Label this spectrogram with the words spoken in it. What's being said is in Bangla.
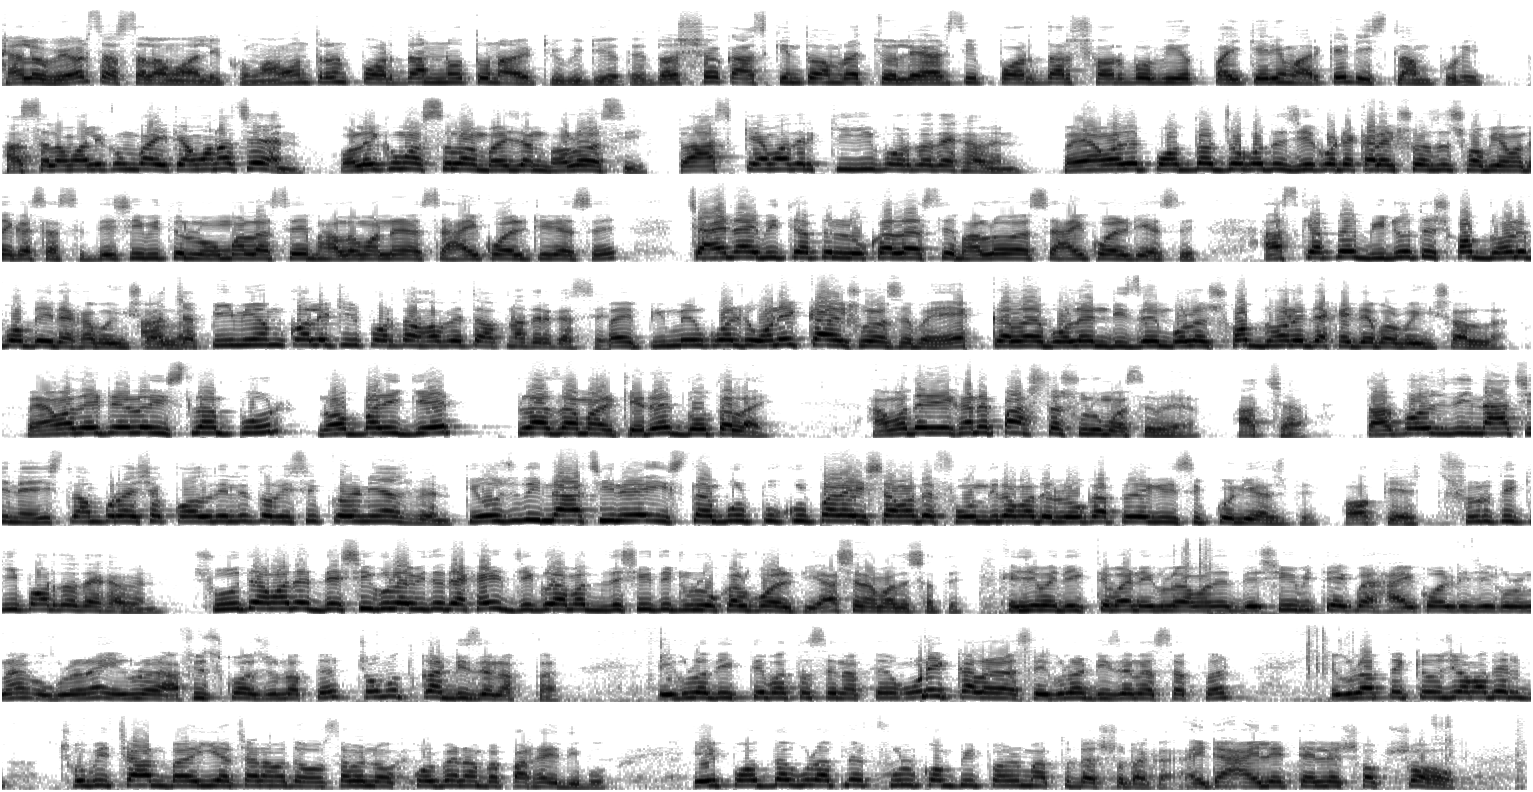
হ্যালো ভিউয়ার্স আসসালামু আলাইকুম। আমন্ত্রণ পর্দার নতুন আরেকটি ভিডিওতে। দর্শক আজ কিন্তু আমরা চলে আসছি পর্দার সর্ববৃহৎ পাইকারি মার্কেট ইসলামপুরে। আসসালামু আলাইকুম ভাই কেমন আছেন? ওয়ালাইকুম আসসালাম ভাইজান ভালো আছি। তো আজকে আমাদের কি কি পর্দা দেখাবেন? ভাই আমাদের পদ্মার জগতে যে কটা কালেকশন আছে সবই আমাদের কাছে আছে। দেশি ভিতরে নোমাল আছে ভালো মানের আছে হাই কোয়ালিটির আছে। চায়নার ভিতরে আপনার লোকাল আছে ভালো আছে হাই কোয়ালিটি আছে। আজকে আপনার ভিডিওতে সব ধরনের পর্দাই দেখাবো ইনশাআল্লাহ। আচ্ছা প্রিমিয়াম কোয়ালিটির পর্দা হবে তো আপনাদের কাছে? ভাই প্রিমিয়াম কোয়ালিটি অনেক কালেকশন আছে ভাই। এক কালার বলেন ডিজাইন বলেন সব ধরনের দেখাইতে পারব ইনশাল্লাহ ভাই আমাদের এটা হলো ইসলামপুর নববাড়ি গেট প্লাজা মার্কেটের দোতলায়। আমাদের এখানে পাঁচটা শোরুম আছে ভাইয়া। আচ্ছা তারপরে যদি না চিনে ইসলামপুরে এসে কল দিলে তো রিসিভ করে নিয়ে আসবেন। কেউ যদি না চিনে ইসলামপুর পুকুরপাড়া এসে আমাদের ফোন দিলে আমাদের লোক আপনাদের রিসিভ করে নিয়ে আসবে। ওকে শুরুতে কি পর্দা দেখাবেন? শুরুতে আমাদের দেশিগুলোর ভিতরে দেখাই যেগুলো আমাদের দেশি ভিতরে একটু লোকাল কোয়ালিটি আসেন আমাদের সাথে। এই যে ভাই দেখতে পান এগুলো আমাদের দেশি ভিতরে একবার হাই কোয়ালিটি যেগুলো না ওগুলো না এগুলো রাফিউজ করার জন্য আপনার চমৎকার ডিজাইন আপনার। এগুলো দেখতে পাচ্ছেন আপনার অনেক কালার আছে এগুলো ডিজাইন আছে আপনার। এগুলো আপনি কেউ যে আমাদের ছবি চান বা ইয়া চান আমাদের হোয়াটসঅ্যাপে নক করবেন আমরা পাঠিয়ে দিব। এই পর্দাগুলো আপনার ফুল কমপ্লিট পাবেন মাত্র দেড়শো টাকা। এটা আইলেট টাইলেট সব সহ।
